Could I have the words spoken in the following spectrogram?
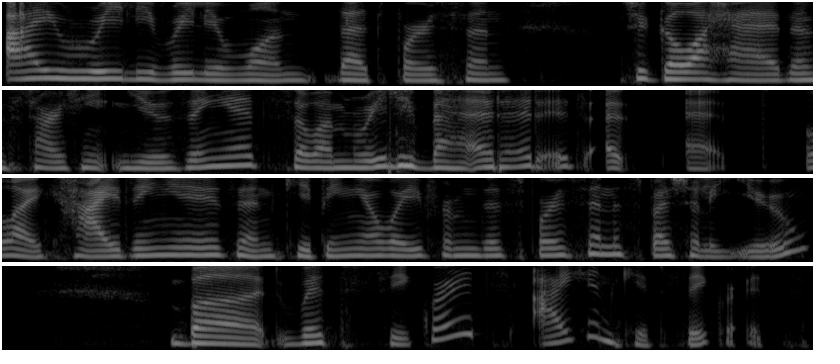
I really, really want that person to go ahead and starting using it. So I'm really bad at it, at, at like hiding it and keeping away from this person, especially you. But with secrets, I can keep secrets.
